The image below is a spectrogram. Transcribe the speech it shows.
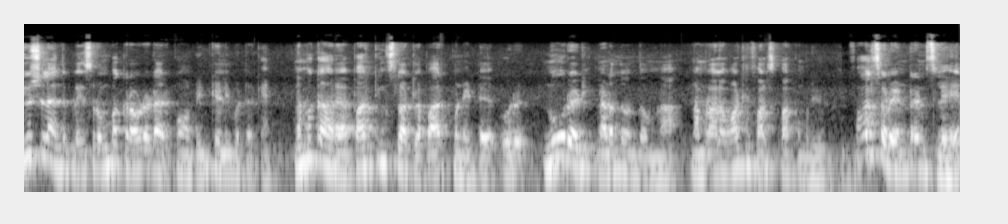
யூஸ்வலாக இந்த பிளேஸ் ரொம்ப க்ரௌடடாக இருக்கும் அப்படின்னு கேள்விப்பட்டிருக்கேன். நம்ம காரை பார்க்கிங் ஸ்லாட்டில் பார்க் பண்ணிவிட்டு ஒரு நூறு அடி நடந்து வந்தோம்னா நம்மளால் வாட்டர் ஃபால்ஸ் பார்க்க முடியும். ஃபால்ஸோட என்ட்ரன்ஸ்லேயே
